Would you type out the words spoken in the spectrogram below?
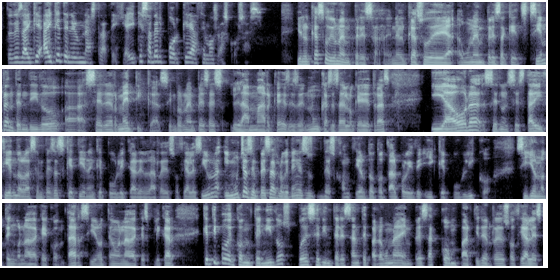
Entonces hay que, hay que tener una estrategia, hay que saber por qué hacemos las cosas. Y en el caso de una empresa, en el caso de una empresa que siempre ha entendido a ser hermética, siempre una empresa es la marca, es nunca se sabe lo que hay detrás, y ahora se, está diciendo a las empresas que tienen que publicar en las redes sociales. Y, una, y muchas empresas lo que tienen es un desconcierto total porque dicen, ¿y qué publico? Si yo no tengo nada que contar, si yo no tengo nada que explicar. ¿Qué tipo de contenidos puede ser interesante para una empresa compartir en redes sociales?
